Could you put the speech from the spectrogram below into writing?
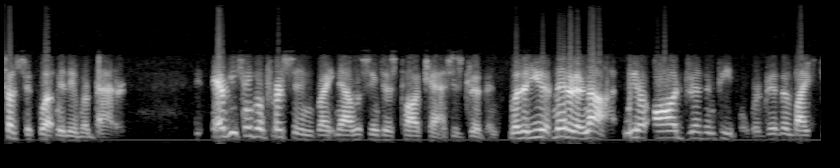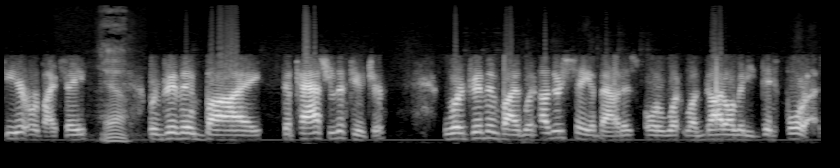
subsequently they were battered every single person right now listening to this podcast is driven, whether you admit it or not. We are all driven people. We're driven by fear or by faith. Yeah. We're driven by the past or the future. We're driven by what others say about us or what, what God already did for us.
